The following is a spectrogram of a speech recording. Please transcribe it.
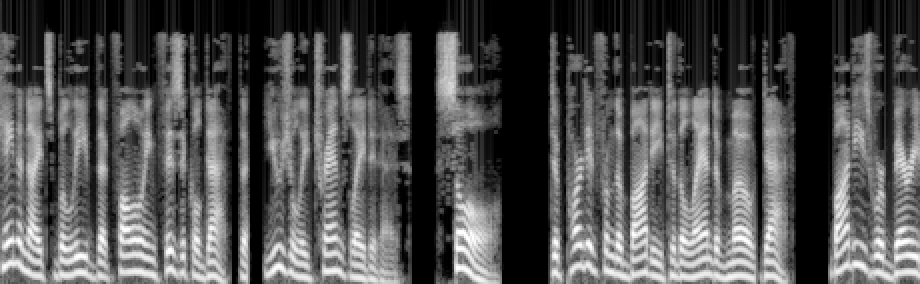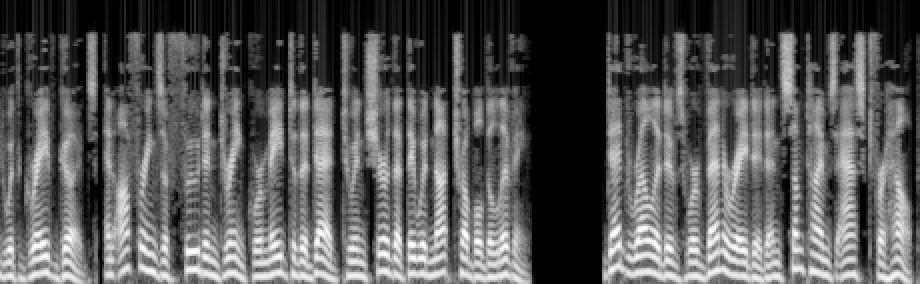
Canaanites believed that following physical death, the, usually translated as soul, departed from the body to the land of Mo death. Bodies were buried with grave goods, and offerings of food and drink were made to the dead to ensure that they would not trouble the living. Dead relatives were venerated and sometimes asked for help.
